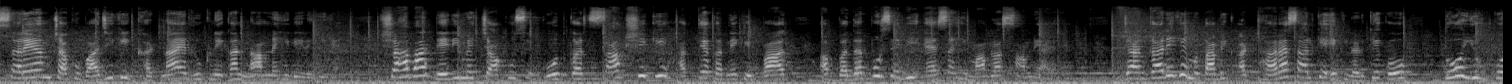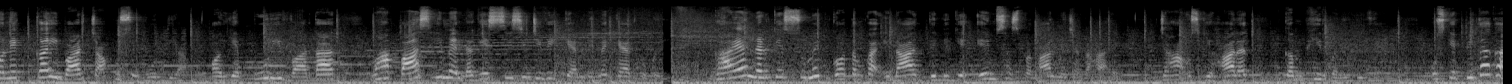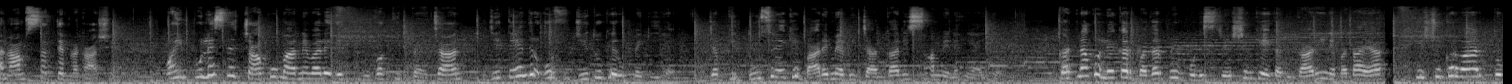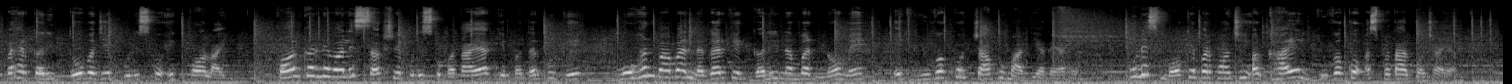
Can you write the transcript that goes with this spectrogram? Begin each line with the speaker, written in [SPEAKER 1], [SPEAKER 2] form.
[SPEAKER 1] चाकूबाजी की घटनाएँ रुकने का नाम नहीं ले रही हैं। शाहबाद डेयरी में चाकू से गोद कर साक्षी की हत्या करने के बाद अब बदरपुर से भी ऐसा ही मामला सामने आया है जानकारी के मुताबिक 18 साल के एक लड़के को दो युवकों ने कई बार चाकू से गोद दिया और यह पूरी वारदात वहाँ पास ही में लगे सीसीटीवी कैमरे में कैद हो गई। घायल लड़के सुमित गौतम का इलाज दिल्ली के एम्स अस्पताल में चल रहा है, जहाँ उसकी हालत गंभीर बनी हुई है उसके पिता का नाम सत्य प्रकाश है। वहीं पुलिस ने चाकू मारने वाले एक युवक की पहचान जितेंद्र उर्फ़ जीतू के रूप में की है, जबकि दूसरे के बारे में अभी जानकारी सामने नहीं आई है। घटना को लेकर बदरपुर पुलिस स्टेशन के एक अधिकारी ने बताया कि शुक्रवार दोपहर करीब दो बजे पुलिस को एक कॉल आई। कॉल करने वाले शख्स ने पुलिस को बताया कि बदरपुर के मोहन बाबा नगर के गली नंबर 9 में एक युवक को चाकू मार दिया गया है। पुलिस मौके पर पहुँची और घायल युवक को अस्पताल पहुँचाया।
